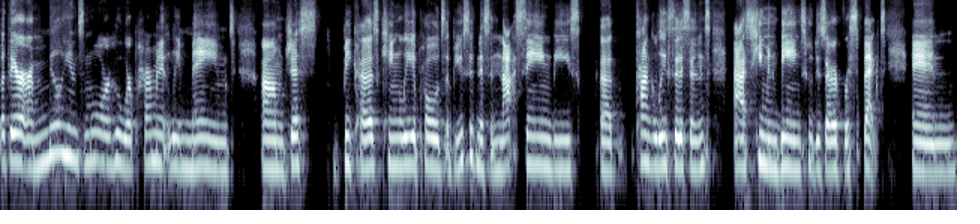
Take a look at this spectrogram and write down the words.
but there are millions more who were permanently maimed um, just because King Leopold's abusiveness and not seeing these uh, Congolese citizens as human beings who deserve respect and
